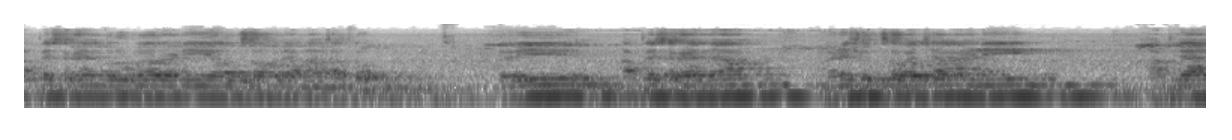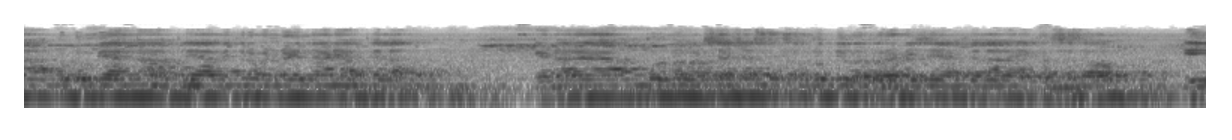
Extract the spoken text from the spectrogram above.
आपल्या सगळ्यांबरोबर आणि उत्सवामध्ये आम्हाला जातो. तरी आपल्या सगळ्यांना गणेशोत्सवाच्या आणि आपल्या कुटुंबियांना आपल्या मित्रमंडळींना आणि आपल्याला येणाऱ्या पूर्ण वर्षाच्या सुखसमृद्धी भरभराटीचे आपल्याला एक वर्ष जावं. ही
